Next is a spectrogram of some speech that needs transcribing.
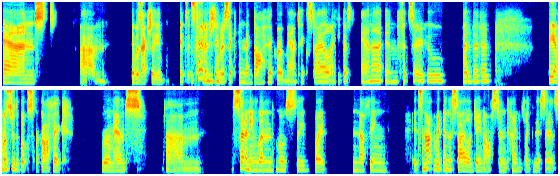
and um, it was actually it's, it's kind of interesting, but it's like in the Gothic romantic style. I think it was Anna M. Fitzer who edited it. But yeah, most of the books are Gothic romance. Um, set in England mostly, but nothing. It's not written in the style of Jane Austen, kind of like this is.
